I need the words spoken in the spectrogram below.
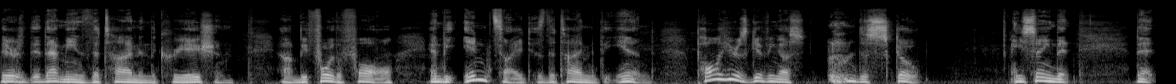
there's, that means the time in the creation uh, before the fall. And the Endzeit is the time at the end. Paul here is giving us the scope. He's saying that, that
